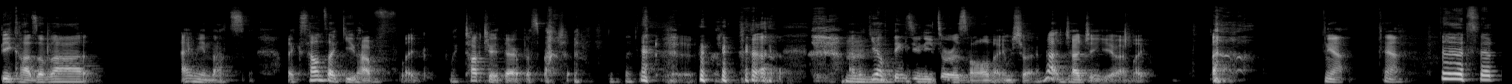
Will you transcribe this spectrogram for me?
because of that i mean that's like sounds like you have like like talk to your therapist about it I'm like, you have Hmm. things you need to resolve i'm sure i'm not judging you i'm like Yeah, yeah. No, That's that.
